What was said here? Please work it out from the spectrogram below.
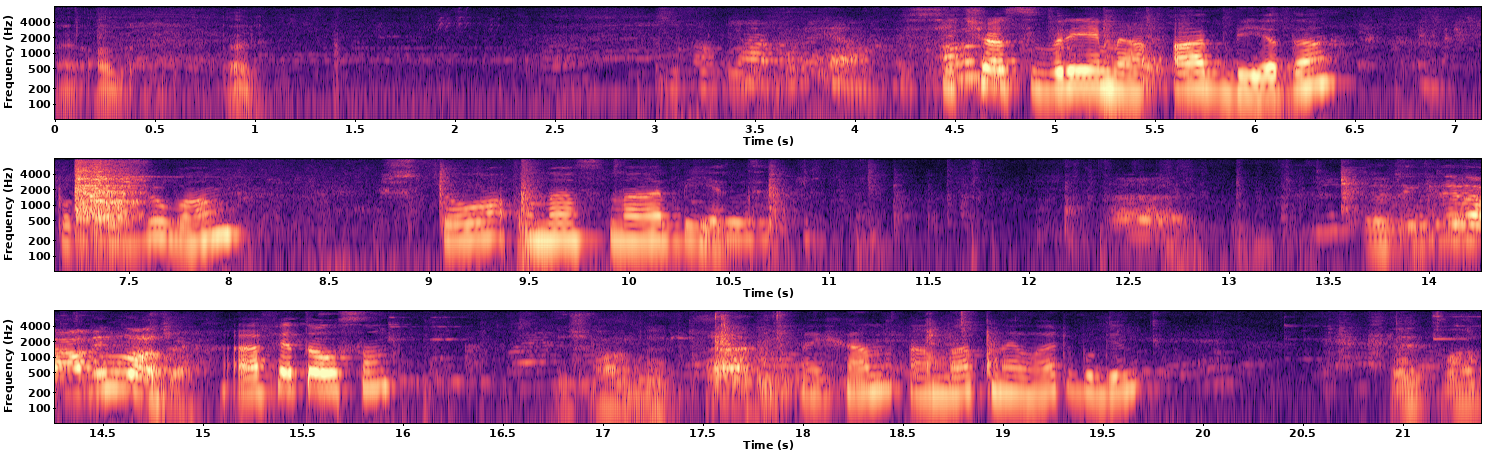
E, al- öyle. Сейчас время обеда. Покажу вам, что у нас на обед. Ötekileri abin mi alacak? Afiyet olsun. Teşekkürler. Ayhan anlat ne var bugün? Et var,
